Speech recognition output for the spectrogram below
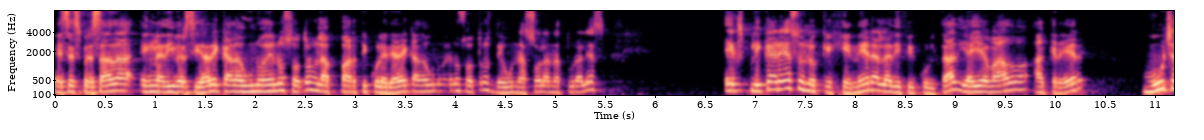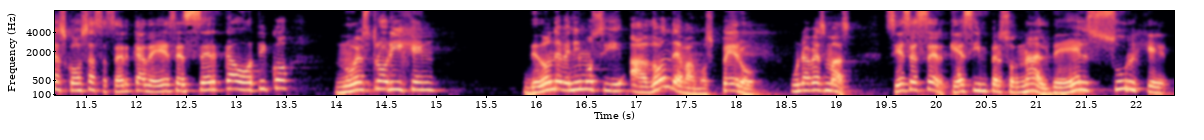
es expresada en la diversidad de cada uno de nosotros, la particularidad de cada uno de nosotros de una sola naturaleza. Explicar eso es lo que genera la dificultad y ha llevado a creer muchas cosas acerca de ese ser caótico, nuestro origen, de dónde venimos y a dónde vamos. Pero, una vez más, si ese ser que es impersonal, de él surge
